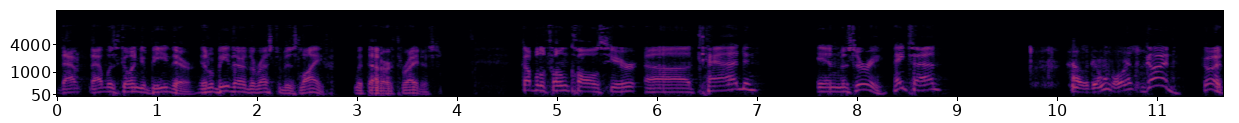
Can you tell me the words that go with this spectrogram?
that that was going to be there. It'll be there the rest of his life with that arthritis. A couple of phone calls here. Uh, Tad in Missouri. Hey, Tad. How's it going, boys? Good. Good.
